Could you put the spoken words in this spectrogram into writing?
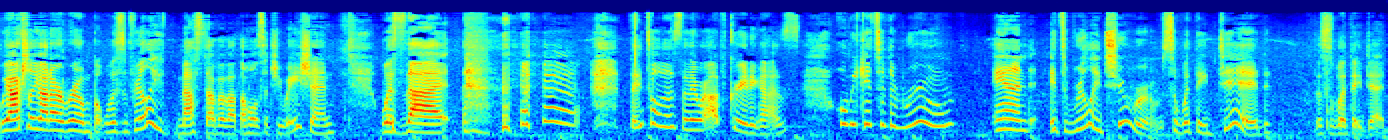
we actually got our room. But what was really messed up about the whole situation was that they told us that they were upgrading us. Well, we get to the room and it's really two rooms. So what they did, this is what they did,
